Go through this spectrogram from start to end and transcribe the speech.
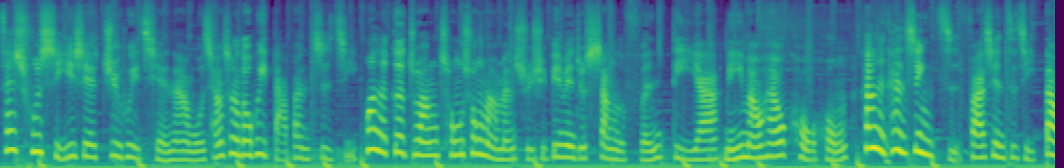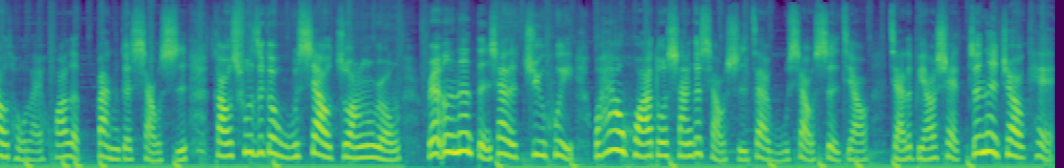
在出席一些聚会前啊，我常常都会打扮自己，换了个妆，匆匆忙忙，随随便便就上了粉底呀、眉毛还有口红。看了看镜子，发现自己到头来花了半个小时搞出这个无效妆容。然而呢，等下的聚会，我还要花多三个小时在无效社交。假的不要 share，真的就要 care。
